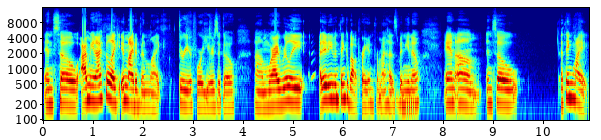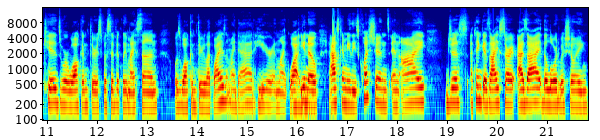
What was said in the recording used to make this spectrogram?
And so, I mean, I feel like it might have been like three or four years ago um, where I really I didn't even think about praying for my husband, you Mhm. know, and um and so I think my kids were walking through, specifically my son was walking through, like, why isn't my dad here? And like, why, you Mhm. know, asking me these questions. And I just, I think as I start, as I, the Lord was showing,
